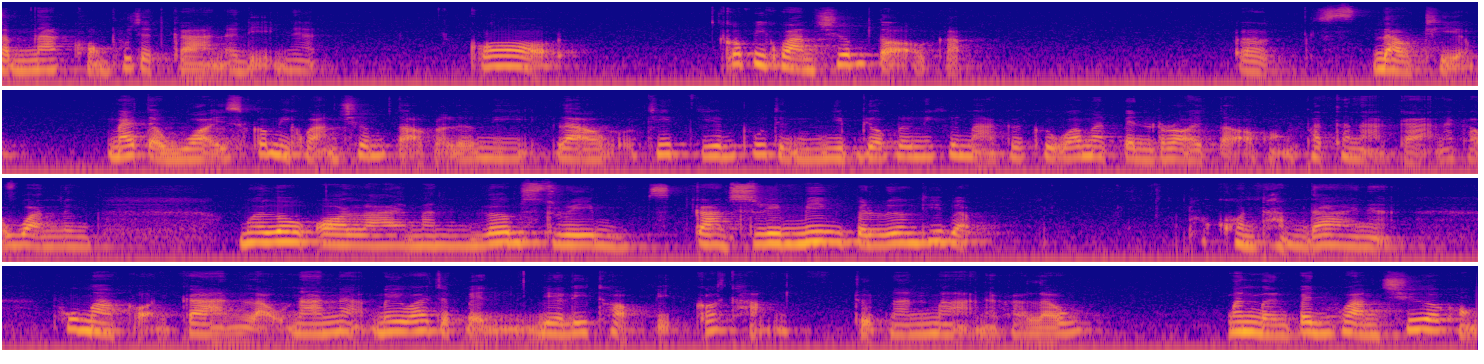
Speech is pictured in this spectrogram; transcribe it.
สำนักของผู้จัดการอดีตเนี่ยก็ก็มีความเชื่อมต่อกับดาวเทียม แม้แต่ Voice ก็มีความเชื่อมต่อกับเรื่องนี้แล้วที่ยิ้มพูดถึงหยิบยกเรื่องนี้ขึ้นมา ก็คือว่ามันเป็นรอยต่อของพัฒนาการนะคะวันหนึ่ง เมื่อโลกออนไลน์มันเริ่มสตรีม การสตรีมมิ่งเป็นเรื่องที่แบบทุกคนทำได้เนี่ย ผู้มาก่อนการเหล่านั้นน่ะไม่ว่าจะเป็น Daily Topic ก็ทำจุดนั้นมานะคะ แล้วมันเหมือนเป็นความเชื่อของ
